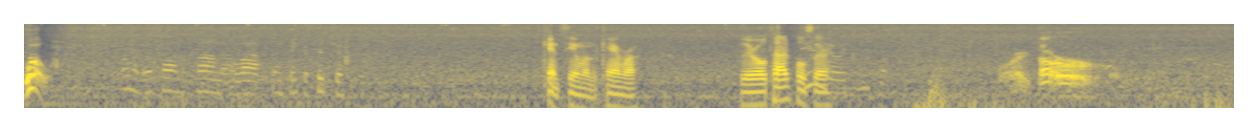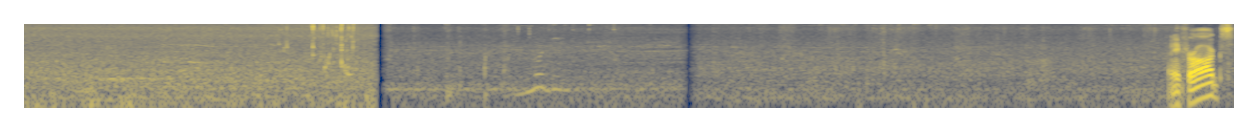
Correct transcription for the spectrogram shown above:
Whoa! I'm gonna go fall on the pond on the left and take a picture. Can't see them on the camera. They're old tadpoles there. Any frogs?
